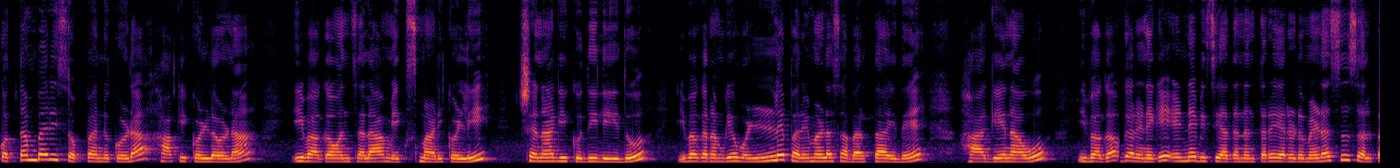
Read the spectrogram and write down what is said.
ಕೊತ್ತಂಬರಿ ಸೊಪ್ಪನ್ನು ಕೂಡ ಹಾಕಿಕೊಳ್ಳೋಣ. ಇವಾಗ ಒಂದ್ಸಲ ಮಿಕ್ಸ್ ಮಾಡಿಕೊಳ್ಳಿ. ಚೆನ್ನಾಗಿ ಕುದೀಲಿ ಇದು. ಇವಾಗ ನಮಗೆ ಒಳ್ಳೆ ಪರಿಮಳ ಸಹ ಬರ್ತಾ ಇದೆ. ಹಾಗೆ ನಾವು ಇವಾಗ ಒಗ್ಗರಣೆಗೆ ಎಣ್ಣೆ ಬಿಸಿಯಾದ ನಂತರ ಎರಡು ಮೆಣಸು, ಸ್ವಲ್ಪ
